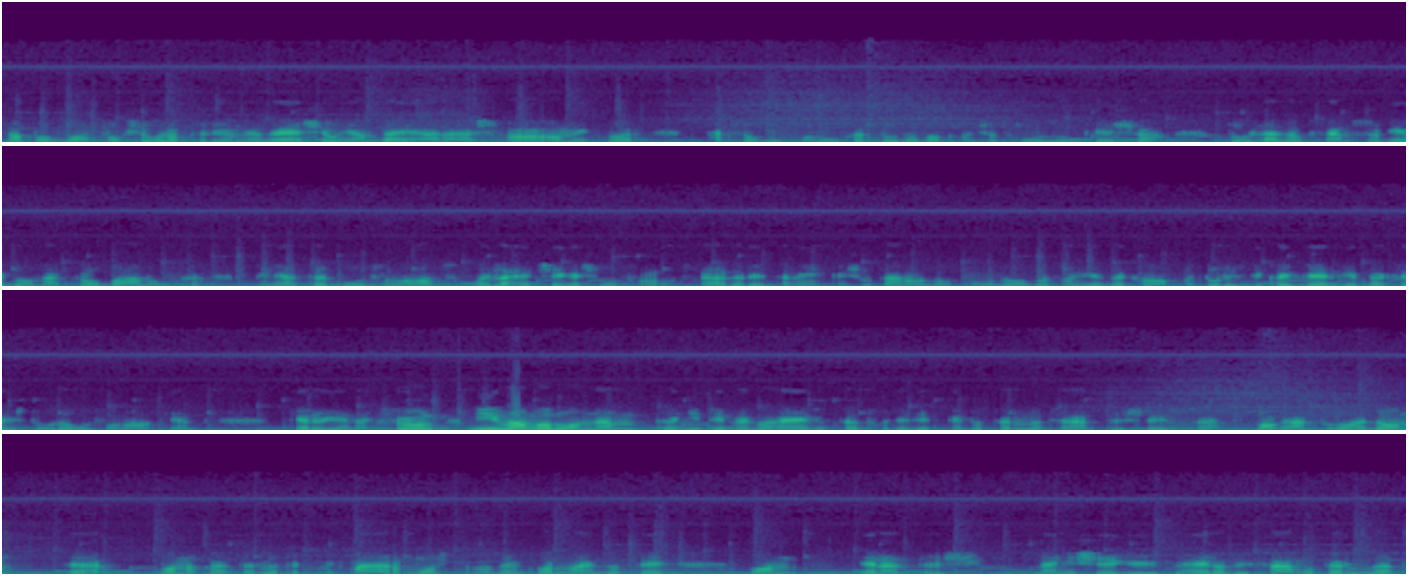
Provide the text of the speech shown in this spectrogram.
napokban fog sorra körülni az első olyan bejárásra, amikor fogjuk magunkat, túrabakancsot húzunk, és a túrházok szemszögéből megpróbálunk minél több útvonalat, vagy lehetséges útvonalat felderíteni, és utána azon fogunk dolgozni, hogy ezek a turisztikai térképekre is túraútvonalként kerüljenek föl. Nyilvánvalóan nem könnyíti meg a helyzetet, hogy egyébként a terület jelentős része magántulajdon, de vannak olyan területek, amik már most az önkormányzaté, van jelentős mennyiségű helyrazi számú terület,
